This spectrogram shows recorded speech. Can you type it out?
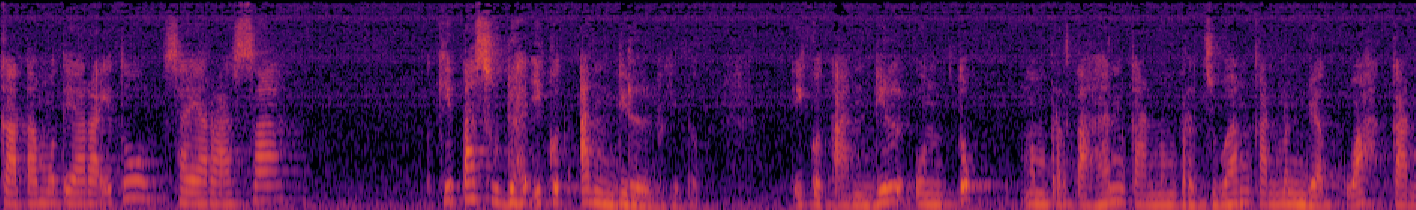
kata mutiara itu saya rasa kita sudah ikut andil begitu. Ikut andil untuk mempertahankan, memperjuangkan, mendakwahkan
